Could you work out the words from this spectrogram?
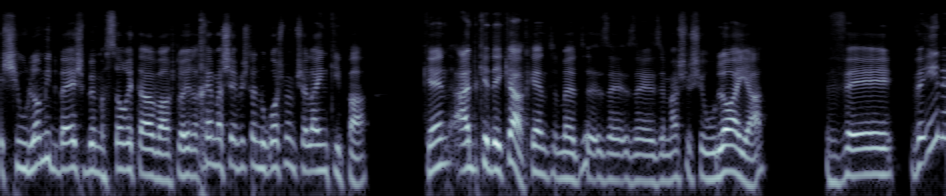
שהוא לא מתבייש במסורת העבר שלו, ירחם השם, יש לנו ראש ממשלה עם כיפה, כן? עד כדי כך, כן? זאת אומרת, זה, זה, זה, זה משהו שהוא לא היה, ו, והנה,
